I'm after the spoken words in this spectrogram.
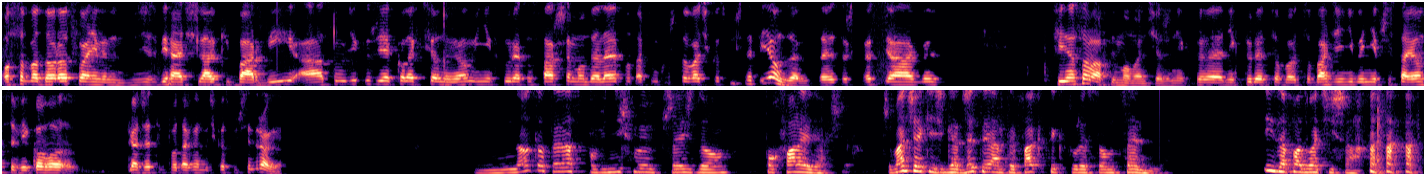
osoba dorosła, nie wiem, będzie zbierać lalki Barbie, a są ludzie, którzy je kolekcjonują i niektóre co starsze modele potrafią kosztować kosmiczne pieniądze, więc to jest też kwestia jakby finansowa w tym momencie, że niektóre, niektóre co, co bardziej niby nieprzystające wiekowo gadżety potrafią być kosmicznie drogie. No to teraz powinniśmy przejść do pochwalenia się. Czy macie jakieś gadżety, artefakty, które są cenne? I zapadła cisza.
